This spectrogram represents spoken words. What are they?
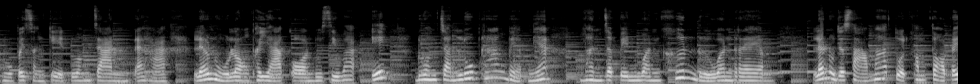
หนูไปสังเกตดวงจันทร์นะคะ แล้วหนูลองพยากรณ์ดูซิว่า เอ๊ะ ดวงจันทร์รูปร่างแบบเนี้ย มันจะเป็นวันขึ้นหรือวันแรม และหนูจะสามารถตรวจคำตอบได้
